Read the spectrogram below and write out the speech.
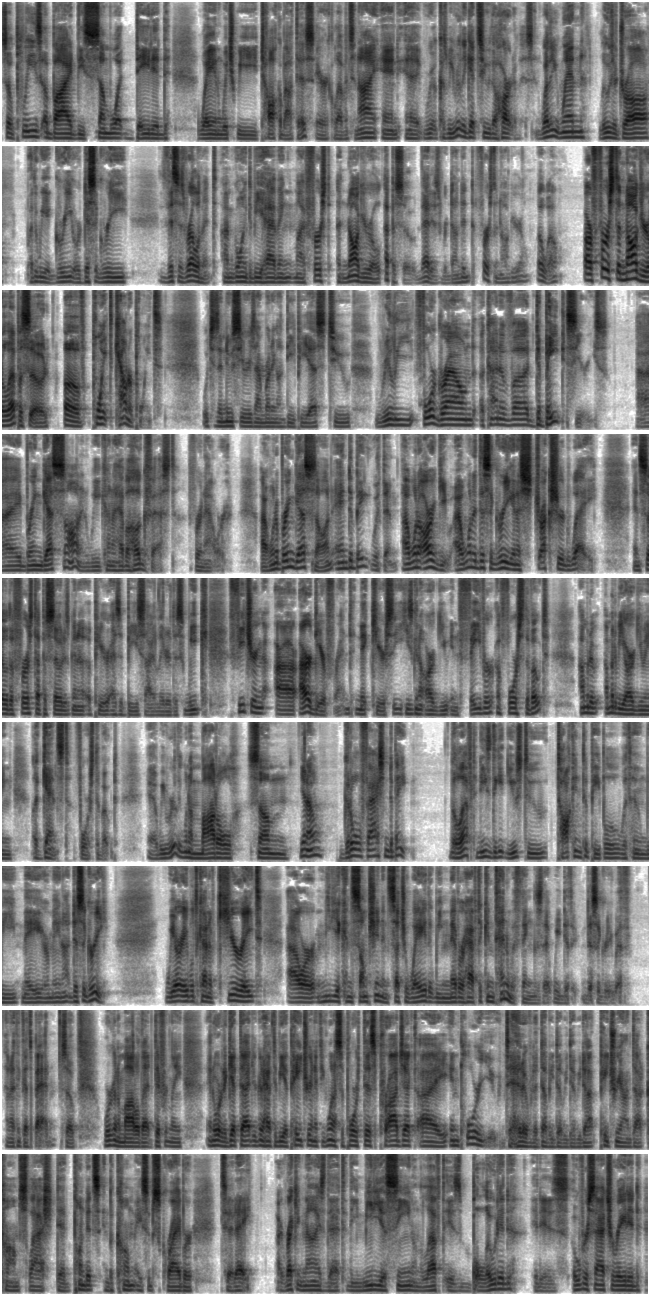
So please abide the somewhat dated way in which we talk about this, Eric Levitz and I, and because uh, we really get to the heart of this. And whether you win, lose, or draw, whether we agree or disagree, this is relevant. I'm going to be having my first inaugural episode. That is redundant. First inaugural. Oh well. our first inaugural episode of Point Counterpoint, which is a new series I'm running on DPS to really foreground a kind of uh, debate series. I bring guests on and we kind of have a hug fest for an hour. I want to bring guests on and debate with them. I want to argue. I want to disagree in a structured way. And so the first episode is going to appear as a B side later this week, featuring our, our dear friend, Nick Kiersey. He's going to argue in favor of force the vote. I'm going to, I'm going to be arguing against force the vote. Uh, we really want to model some, you know, good old fashioned debate. The left needs to get used to talking to people with whom we may or may not disagree. We are able to kind of curate our media consumption in such a way that we never have to contend with things that we disagree with. And I think that's bad. So we're going to model that differently. In order to get that, you're going to have to be a patron. If you want to support this project, I implore you to head over to www.patreon.com slash deadpundits and become a subscriber today. I recognize that the media scene on the left is bloated. It is oversaturated.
